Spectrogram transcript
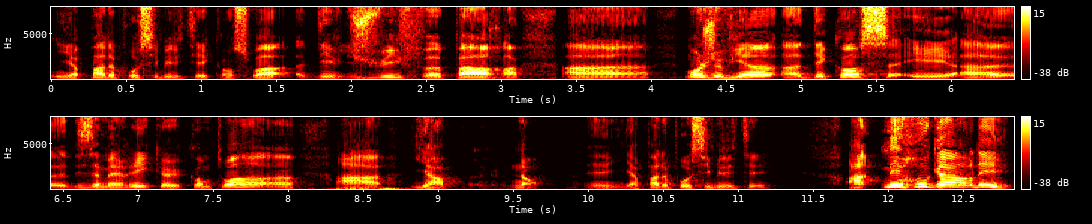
il n'y a pas de possibilité qu'on soit des juifs par... moi, je viens d'Écosse et des Amériques comme toi. il y a, non, il n'y a pas de possibilité. Ah, mais regardez,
